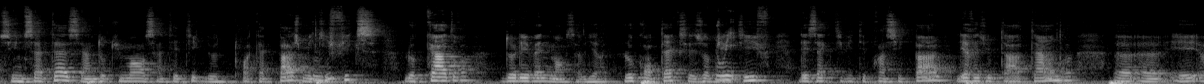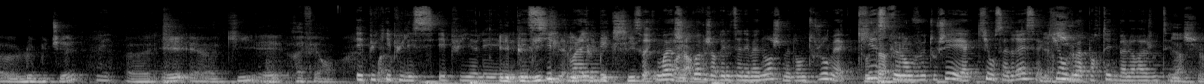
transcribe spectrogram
c'est une synthèse, c'est un document synthétique de 3-4 pages, mais qui Mhm. fixe le cadre de l'événement, ça veut dire le contexte, les objectifs, les activités principales, les résultats à atteindre euh, euh, et euh, le budget, Oui. euh, et qui est référent. Et puis, Voilà. et puis les, et puis les, Et les publics, cibles. les voilà, publics cibles, Moi, à chaque voilà. fois que j'organise un événement, je me demande toujours, mais à qui est-ce que l'on veut toucher et à qui on s'adresse à Bien qui on veut apporter une valeur ajoutée. Bien sûr,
